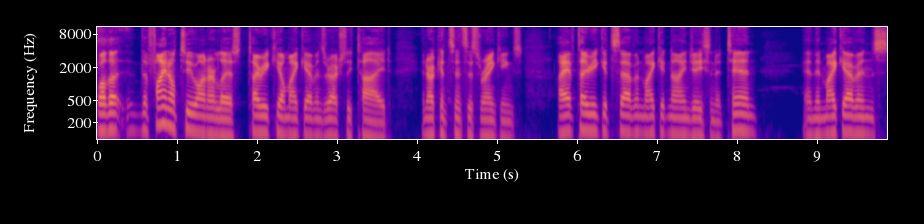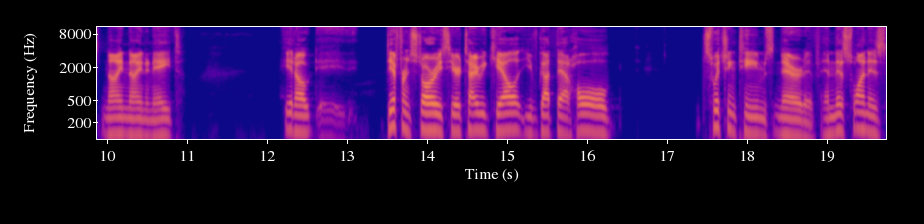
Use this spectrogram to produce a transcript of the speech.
well the the final two on our list, Tyreek Hill, Mike Evans are actually tied in our consensus rankings. I have Tyreek at seven, Mike at nine, Jason at ten, and then Mike Evans nine, nine, and eight. You know, eh, different stories here. Tyreek Hill, you've got that whole switching teams narrative, and this one is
